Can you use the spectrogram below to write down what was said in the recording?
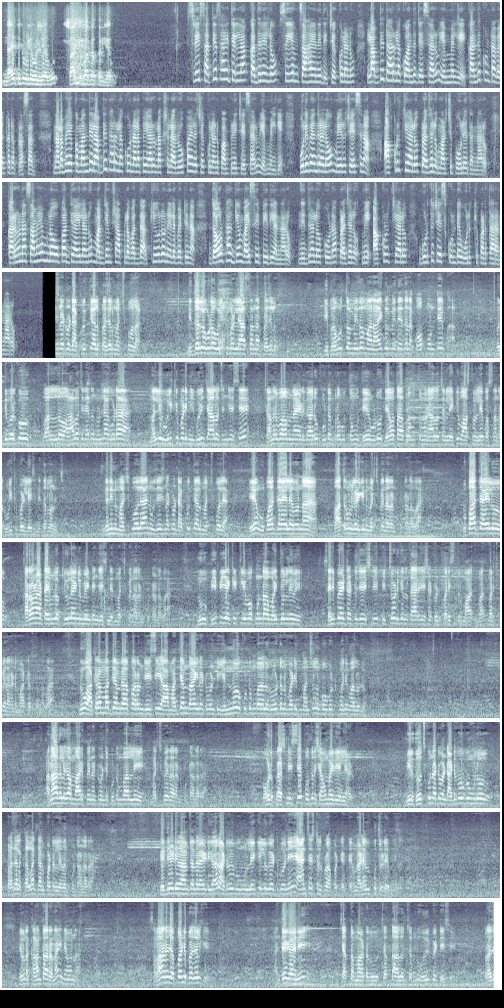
నైతిక విలువలు లేవు శాంతి భద్రతలు లేవు. శ్రీ సత్యసాయి జిల్లా కదిరిలో సీఎం సహాయ నిధి చెక్కులను లబ్ధిదారులకు అందజేశారు ఎమ్మెల్యే కందకుంట వెంకట ప్రసాద్ నలభై ఒక్క మంది లబ్ధిదారులకు నలభై ఆరు లక్షల రూపాయల చెక్కులను పంపిణీ చేశారు ఎమ్మెల్యే. పులివెందులలో మీరు చేసిన అకృత్యాలు ప్రజలు మర్చిపోలేదన్నారు. కరోనా సమయంలో ఉపాధ్యాయులను మద్యం షాపుల వద్ద క్యూలో నిలబెట్టిన దౌర్భాగ్యం వైసీపీది అన్నారు. నిద్రలో కూడా ప్రజలు మీ అకృత్యాలు గుర్తు చేసుకుంటే ఉలిక్కి పడతారన్నారు అకృత్యాలు ప్రజలు మర్చిపోలే నిద్రలో కూడా ఉలికిపడి లేస్తున్నారు ప్రజలు. ఈ ప్రభుత్వం మీద మా నాయకుల మీద ఏదైనా కోపం ఉంటే కొద్ది వరకు వాళ్ళ ఆలోచన ఏదైనా ఉన్నా కూడా మళ్ళీ ఉలికిపడి నీ గురించి ఆలోచన చేస్తే చంద్రబాబు నాయుడు గారు కూటమి ప్రభుత్వము దేవుడు దేవతా ప్రభుత్వం అనే ఆలోచనలోకి వాస్తవం లేకి వస్తున్నారు ఉలికిపడి లేచి నిద్రలో నుంచి. ఇంకా నిన్ను మర్చిపోలే నువ్వు చేసినటువంటి అకృత్యాలు మర్చిపోలే. ఏం ఉపాధ్యాయులు ఏమన్నా బాత్రూములు గడిగింది మర్చిపోయినారనుకుంటాడవా ఉపాధ్యాయులు కరోనా టైంలో క్యూ లైన్లు మెయింటైన్ చేసినది మర్చిపోయినారనుకుంటాడవా నువ్వు పీపీఏ కిట్లు ఇవ్వకుండా వైద్యుల్ని చనిపోయేటట్టు చేసి పిచ్చోడి కింద తయారు చేసినటువంటి పరిస్థితులు మ- మర్చిపోయినారని మాట్లాడుతున్నావా? నువ్వు అక్రమ మద్యం వ్యాపారం చేసి ఆ మద్యం దాగినటువంటి ఎన్నో కుటుంబాలు రోడ్డును పడి మనుషులను పోగొట్టుకొని వాళ్ళు అనాథలుగా మారిపోయినటువంటి కుటుంబాలని మర్చిపోయినారనుకుంటున్నారా? ఒకడు ప్రశ్నిస్తే పొద్దున శవమైది వెళ్ళినాడు. మీరు దోచుకున్నటువంటి అటవీ భూములు ప్రజల కళ్ళకు కనపడలేదనుకుంటున్నారా పెద్దిరెడ్డి రామచంద్రారెడ్డి గారు అటవీ భూముల్లోకి ఇల్లు కట్టుకొని యాన్సెస్ట్రల్ ప్రాపర్టీ అంటే. ఏమన్నా అడవి పుత్రుడేమైనా? ఏమన్నా కాంతారనా ఆయన ఏమన్నా సమాధానం చెప్పండి ప్రజలకి. అంతేగాని చెత్త మాటలు చెత్త ఆలోచనలు వదిలిపెట్టేసేయండి.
